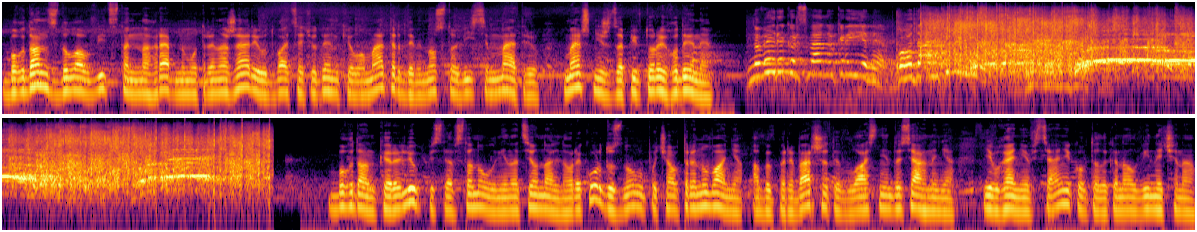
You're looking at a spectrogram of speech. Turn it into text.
Богдан здолав відстань на гребному тренажері у 21 кілометр 98 метрів, менш ніж за півтори години. Новий рекордсмен України Богдан Кирилюк. Богдан Кирилюк після встановлення національного рекорду знову почав тренування, аби перевершити власні досягнення. Євгеній Овсяніков, телеканал Вінниччина.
